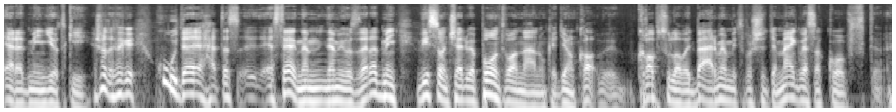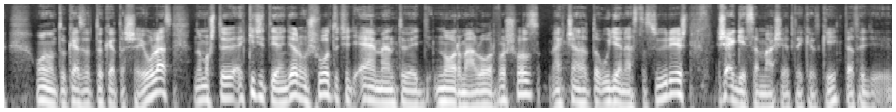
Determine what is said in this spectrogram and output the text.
eredmény jött ki. És mondták neki, hogy hú, de hát ez, ez tényleg nem, nem jó az eredmény, viszont cserébe pont van nálunk egy olyan ka- kapszula, vagy bármi, amit most, hogyha megvesz, akkor pff, onnantól kezdve tökéletesen jó lesz. Na most ő egy kicsit ilyen gyanús volt, úgyhogy elment ő egy normál orvoshoz, megcsinálta ugyanezt a szűrést, és egészen más érték jött ki, tehát hogy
